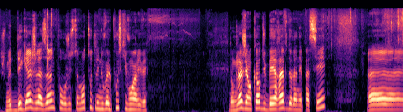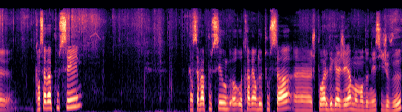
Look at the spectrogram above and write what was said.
Je me dégage la zone pour justement toutes les nouvelles pousses qui vont arriver. Donc là, j'ai encore du BRF de l'année passée. Euh, quand ça va pousser, quand ça va pousser au, travers de tout ça, euh, je pourrais le dégager à un moment donné si je veux.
